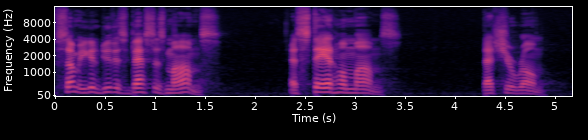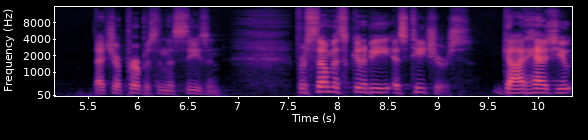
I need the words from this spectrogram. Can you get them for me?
some of you are going to do this best as moms, as stay-at-home moms. That's your Rome. That's your purpose in this season. For some, it's going to be as teachers. God has you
